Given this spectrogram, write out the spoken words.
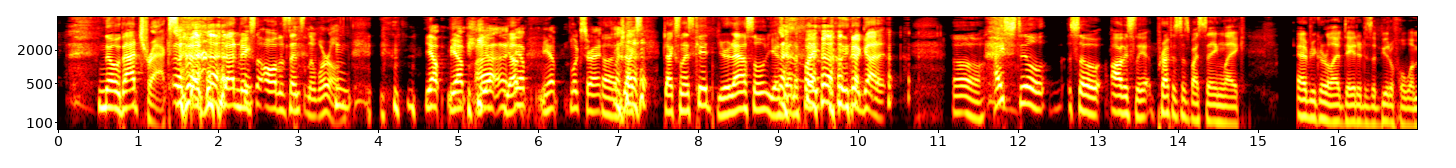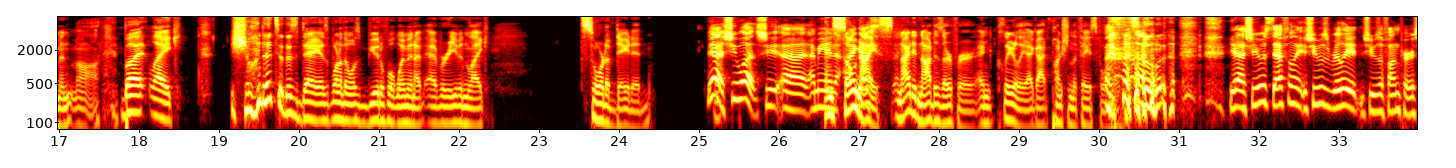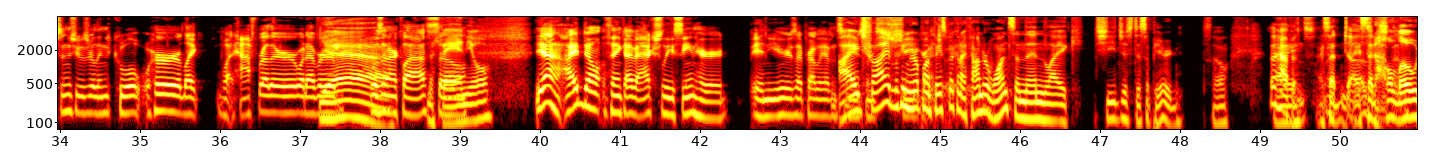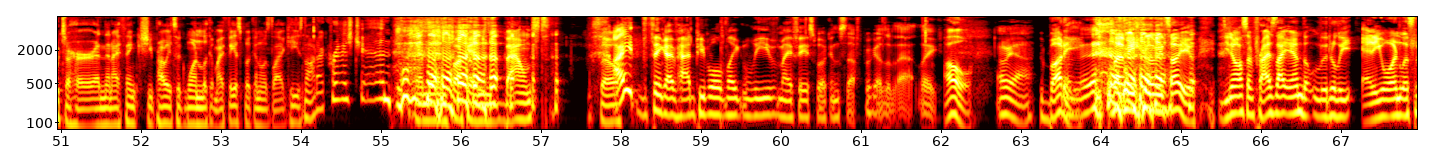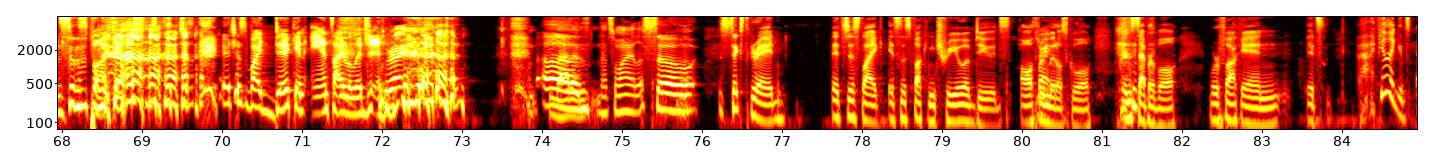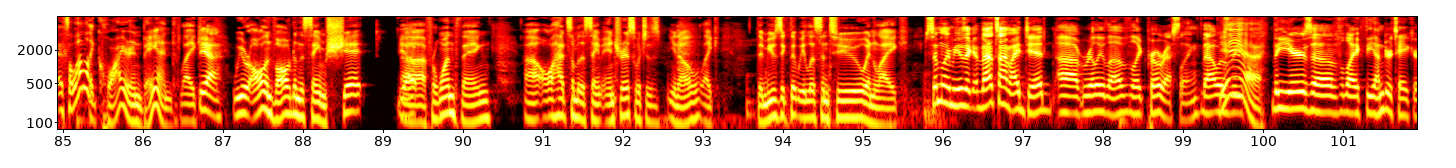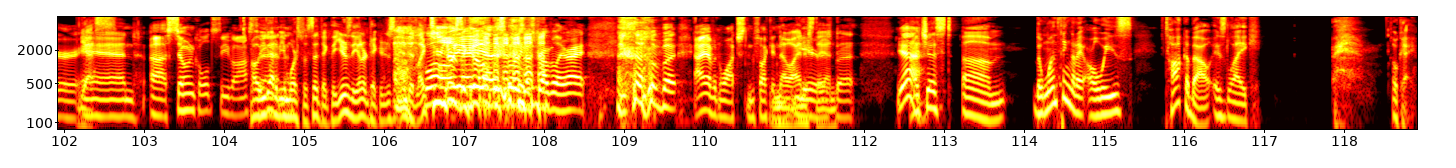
"No, that tracks. that makes all the sense in the world." yep yep uh, Yep, yep. yep looks right Uh, Jack's, Jack's a nice kid. You're an asshole. You guys got in a fight. I got it. Oh, I still. So obviously, preface this by saying like every girl I've dated is a beautiful woman. Aw. But like Shonda to this day is one of the most beautiful women I've ever even like sort of dated. yeah she was she uh i mean And so guess- nice. And I did not deserve her. And clearly I got punched in the face for it. So, yeah she was definitely she was really she was a fun person she was really cool her like what half brother or whatever yeah. was in our class so Nathaniel. yeah i don't think i've actually seen her in years i probably haven't seen her I tried looking her up on Facebook and I found her once and then like she just disappeared. So that I- happens I, said That I said happen. hello to her, and then I think she probably took one look at my Facebook and was like, "He's not a Christian," and then fucking bounced. So i think i've had people like leave my facebook and stuff because of that like oh, oh yeah buddy, let me let me tell you. Do you know how surprised I am that literally anyone listens to this podcast? it's, just, it's just my dick and anti-religion, right that Um, is, that's why i listen So sixth grade, it's just like it's this fucking trio of dudes all through Right. middle school, inseparable. We're fucking. It's. I feel like it's it's a lot of like choir and band. Like yeah we were all involved in the same shit. Yep. Uh, for one thing, uh, all had some of the same interests, which is you know like the music that we listen to and like similar music at that time i did uh really love like pro wrestling that was Yeah. the the years of like the undertaker Yes. and uh stone cold steve austin oh you got to be more specific. The years of the Undertaker just ended like two years yeah, ago. yeah, I suppose that's probably right but i haven't watched in fucking No, I years, understand. but yeah I just um the one thing that I always talk about is like okay.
